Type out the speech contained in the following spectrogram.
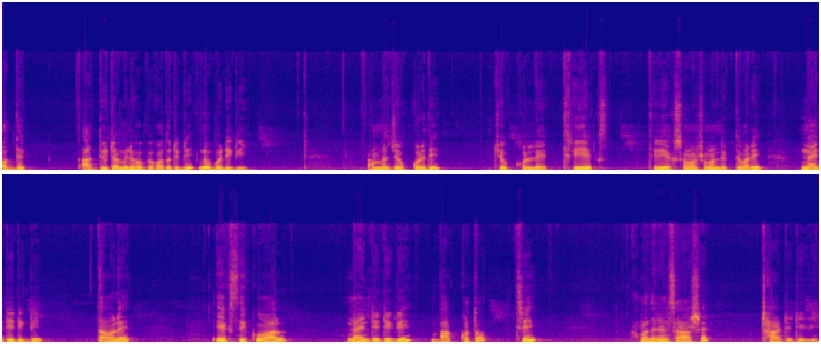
অর্ধেক। আর দুইটা মিল হবে কত ডিগ্রি? নব্বই ডিগ্রি। আমরা যোগ করে দিই। যোগ করলে থ্রি এক্স থ্রি এক্স সমান সমান লিখতে পারি নাইনটি ডিগ্রি। তাহলে এক্স ইকুয়াল নাইনটি ডিগ্রি ভাগ কত? থ্রি আমাদের অ্যান্সার আসে থার্টি ডিগ্রি।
